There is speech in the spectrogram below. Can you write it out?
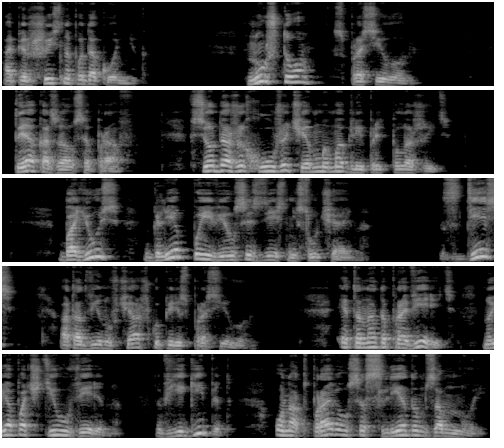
опершись на подоконник. «Ну что?» – спросил он. «Ты оказался прав. Все даже хуже, чем мы могли предположить. Боюсь, Глеб появился здесь не случайно». «Здесь?» Отодвинув чашку, переспросил он. Это надо проверить, но я почти уверена. В Египет он отправился следом за мной.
